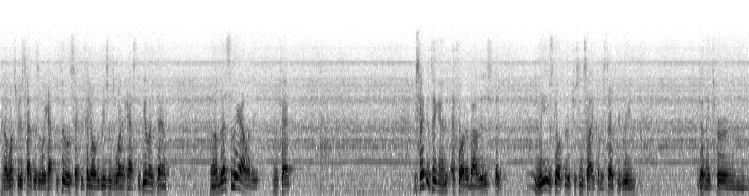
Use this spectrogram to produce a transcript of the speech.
You know, once we decide this is what we have to do, so I can tell you all the reasons why it has to be like that. Uh, but that's the reality, okay? The second thing I, I, thought about is that leaves go through a interesting cycle. They start to green, then they turn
